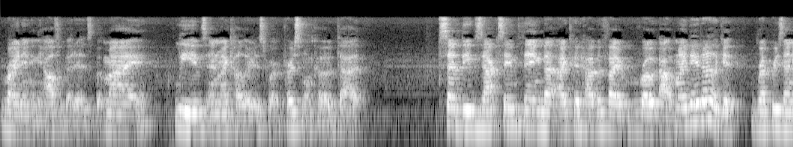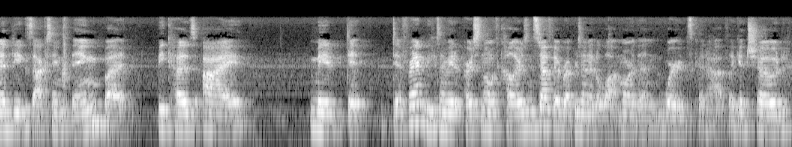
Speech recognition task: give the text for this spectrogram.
writing in the alphabet is. But my leaves and my colors were personal code that said the exact same thing that I could have if I wrote out my data. Like it represented the exact same thing, but because I made it different, because I made it personal with colors and stuff, it represented a lot more than words could have. Like it showed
